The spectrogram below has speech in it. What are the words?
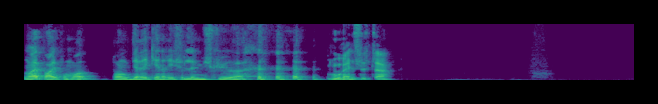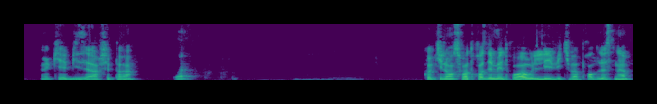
Ouais, pareil pour moi. Pendant que Derek Henry fait de la muscu. Ouais, c'est ça. Ok, bizarre, je sais pas. Ouais. Quoi qu'il en soit, troisième et trois, Will Levy qui va prendre le snap.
